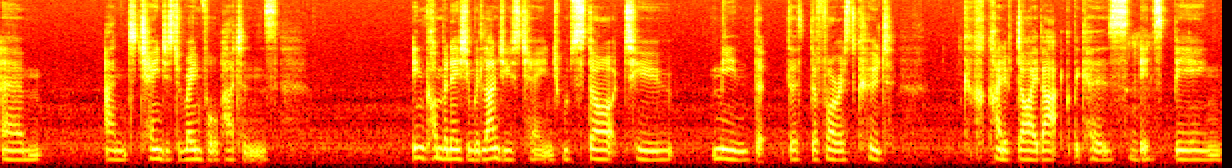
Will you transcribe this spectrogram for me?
um, and changes to rainfall patterns in combination with land use change would start to mean that the, the forest could kind of die back because it's being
